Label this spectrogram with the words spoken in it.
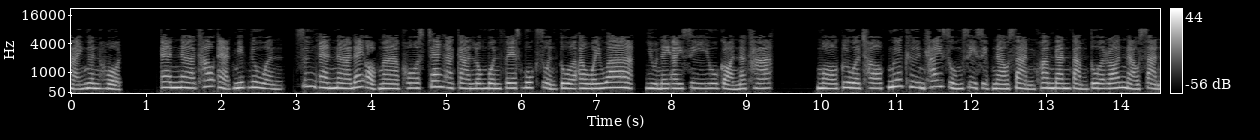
หายเงินหด แอนนาเข้าแอดมิดด่วน ซึ่งแอนนาได้ออกมาโพสต์แจ้งอาการลงบนเฟซบุ๊กส่วนตัวเอาไว้ว่า อยู่ใน ICU ก่อนนะคะ หมอกลัวช็อกเมื่อคืนไข้สูง 40 หนาวสั่น ความดันต่ำตัวร้อนหนาวสั่น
